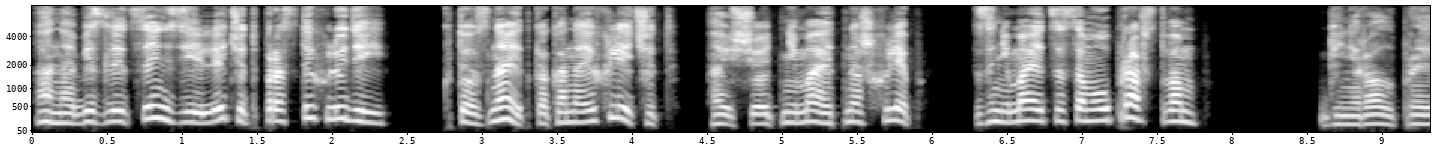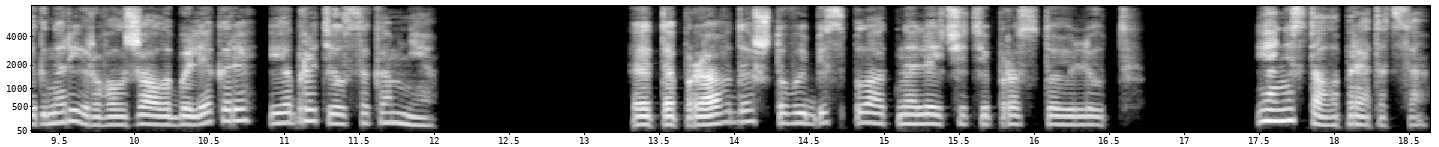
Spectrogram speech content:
«Она без лицензии лечит простых людей. Кто знает, как она их лечит, а еще отнимает наш хлеб, занимается самоуправством». Генерал проигнорировал жалобы лекаря и обратился ко мне. «Это правда, что вы бесплатно лечите простой люд?» Я не стала прятаться.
